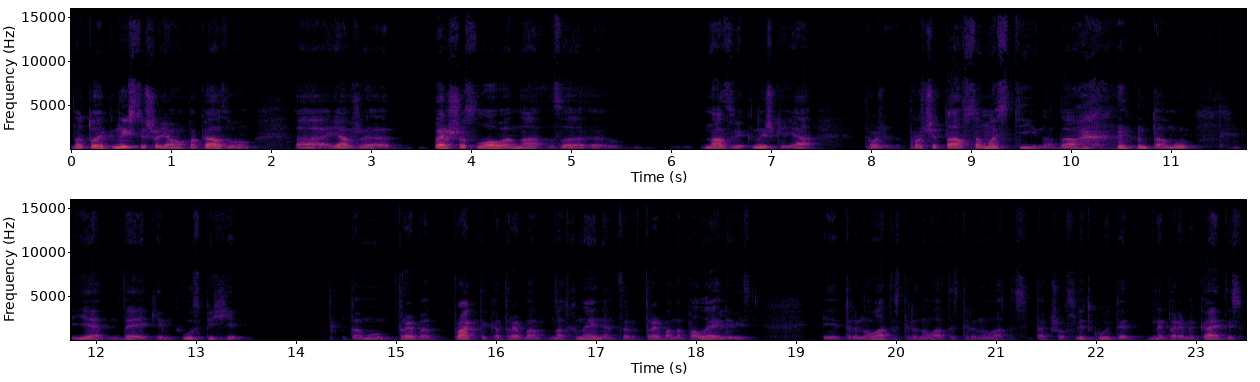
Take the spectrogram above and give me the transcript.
на той книжці, що я вам показував, е, я вже перше слово на з, е, назві книжки я про, прочитав самостійно. Да? Тому є деякі успіхи. Тому треба практика, треба натхнення, треба наполегливість і тренуватись, тренуватись, тренуватись. Так що слідкуйте, не перемикайтесь,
